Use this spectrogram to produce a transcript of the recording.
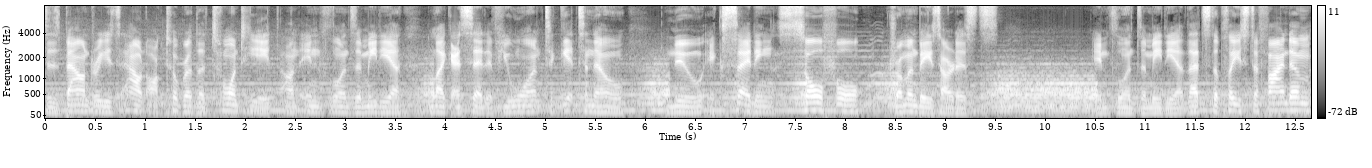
This Boundaries out October the 28th on Influenza Media. Like I said, if you want to get to know new, exciting, soulful drum and bass artists, Influenza Media, that's the place to find them.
